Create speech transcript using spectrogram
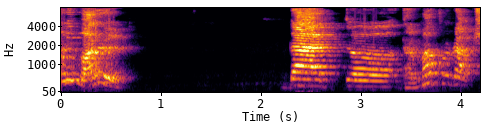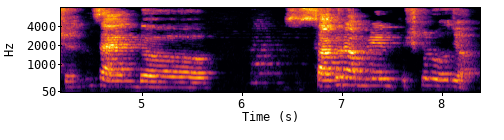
only worried that uh, Dharma Productions and uh, Sagar Ambre and Pushkar Ojha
